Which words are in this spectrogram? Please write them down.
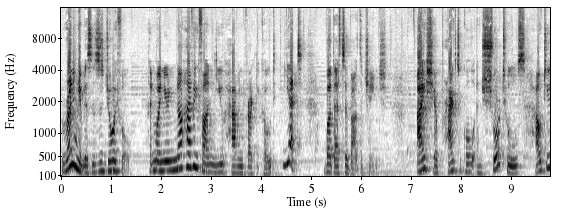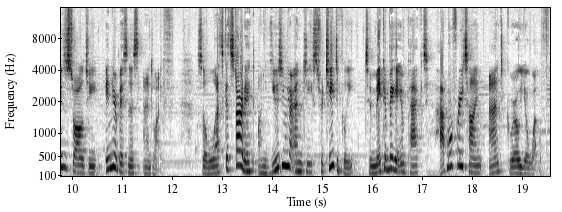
Running a business is joyful, and when you're not having fun, you haven't cracked the code yet, but that's about to change. I share practical and short tools how to use astrology in your business and life. So let's get started on using your energy strategically to make a bigger impact, have more free time, and grow your wealth.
